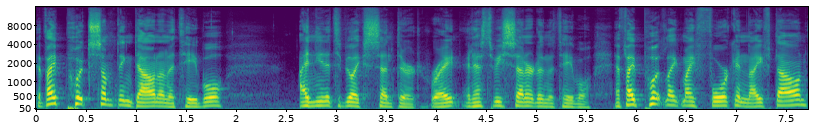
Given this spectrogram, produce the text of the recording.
if I put something down on a table, I need it to be like centered, right? It has to be centered in the table. If I put like my fork and knife down,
